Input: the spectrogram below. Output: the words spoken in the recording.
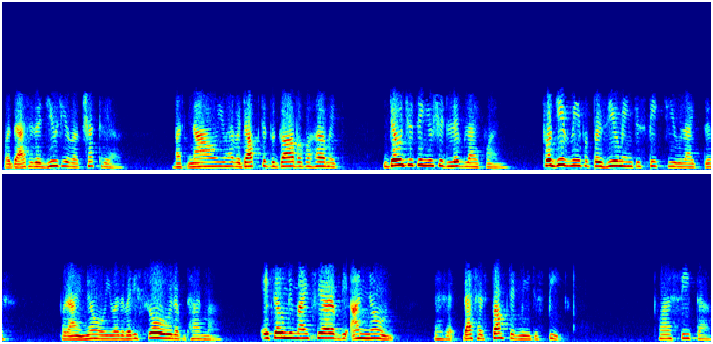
for that is the duty of a Kshatriya. But now you have adopted the garb of a hermit. Don't you think you should live like one? Forgive me for presuming to speak to you like this, for I know you are the very soul of Dharma. It's only my fear of the unknown that has prompted me to speak. Poor Sita,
